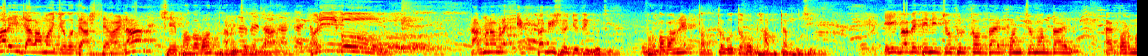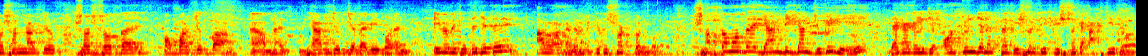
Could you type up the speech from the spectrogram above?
আর এই জ্বালাময় জগতে আসতে হয় না, সে ভগবত ধামে চলে যায়। হরি বল! তার মানে আমরা একটা বিষয় যদি বুঝি ভগবানের তত্ত্বগত ভাবটা বুঝি। এইভাবে তিনি চতুর্থ অধ্যায় পঞ্চম অধ্যায় আহ, কর্মসন্ন্যাস যুগ ষষ্ঠ অধ্যায় অপার যুগ বা আপনার ধ্যান যুগ যেভাবেই বলেন এইভাবে যেতে যেতে আরও আগালেন। আমি কিন্তু শর্ট করব। সপ্তম অধ্যায় জ্ঞান বিজ্ঞান যুগে গিয়ে দেখা গেল যে অর্জুন যেন একটা বিষয় দিয়ে কৃষ্ণকে আটকিয়ে ফেলল।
